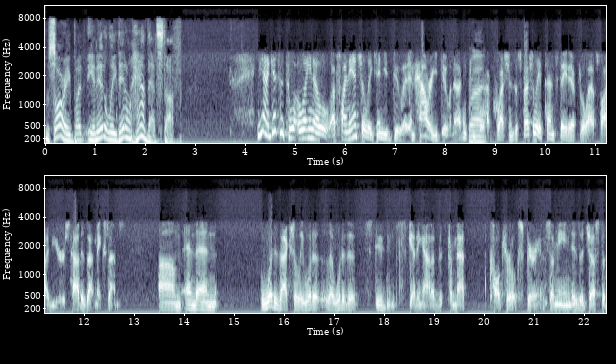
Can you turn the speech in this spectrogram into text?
I'm sorry, but in Italy they don't have that stuff. Yeah, I guess it's well, you know, uh, financially, can you do it, and how are you doing it? I think people right. have questions, especially at Penn State after the last five years. How does that make sense? Um, and then what is actually what are the, what are the students getting out of it from that cultural experience? I mean, is it just a,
